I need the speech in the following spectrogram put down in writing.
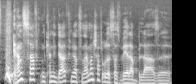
Ernsthaft ein Kandidat für die Nationalmannschaft oder ist das Werder Blase?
